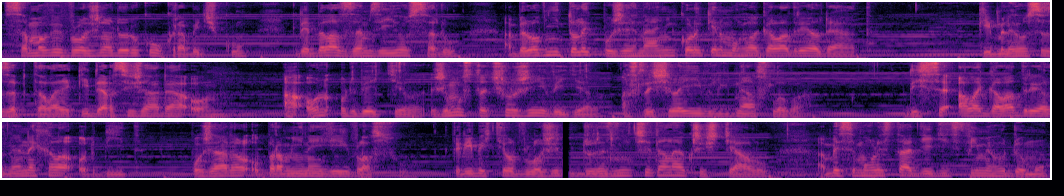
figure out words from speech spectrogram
Samovi vložila do rukou krabičku, kde byla zem z jejího sadu a bylo v ní tolik požehnání, kolik jen mohla Galadriel dát. Gimliho se zeptala, jaký dar si žádá on. A on odvětil, že mu stačilo, že ji viděl a slyšel její vlídná slova. Když se ale Galadriel nenechala odbít, požádal o pramínek jejich vlasů, který by chtěl vložit do nezničitelného křišťálu, aby se mohli stát dědictvím jeho domu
